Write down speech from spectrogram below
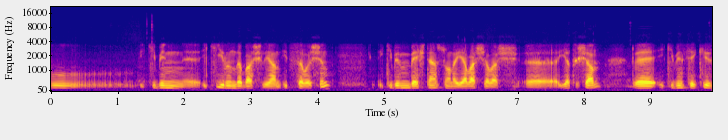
bu 2002 yılında başlayan iç savaşın 2005'ten sonra yavaş yavaş e, yatışan ve 2008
